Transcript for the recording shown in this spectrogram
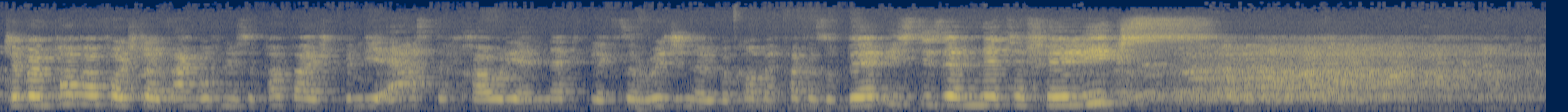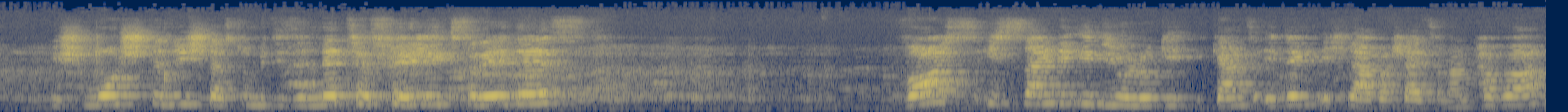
Ich habe meinen Papa voll stolz angerufen. Ich so, Papa, ich bin die erste Frau, die ein Netflix Original bekommt. Mein Vater so, wer ist dieser nette Felix? Ich möchte nicht, dass du mit diesem nette Felix redest. Was ist seine Ideologie? Ganz, ich denke, ich laber scheiße mein Papa.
